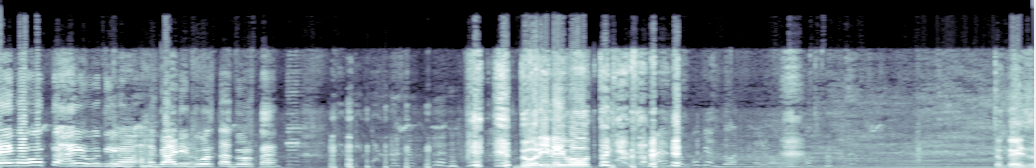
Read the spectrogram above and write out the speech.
કહો આવ્યા તો ગાડી દોરતા દોરતા. દોરી નહીં હોત તો તો ગઈઝ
